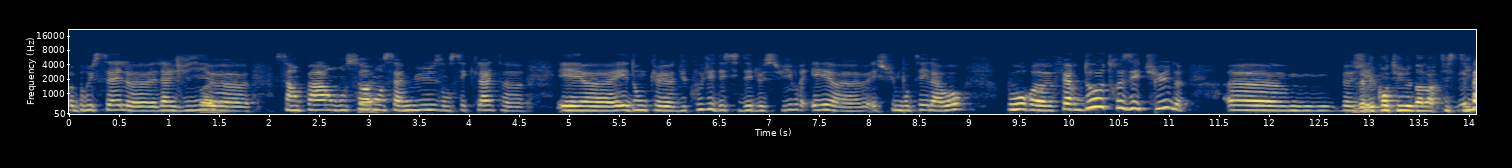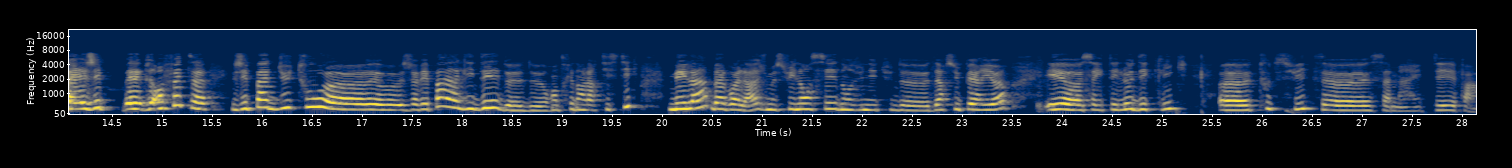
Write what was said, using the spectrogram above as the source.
Euh, Bruxelles, la vie Ouais. sympa, on sort, Ouais. on s'amuse, on s'éclate. et, et donc, du coup, j'ai décidé de le suivre et, et je suis montée là-haut pour faire d'autres études. Euh, bah, Vous avez continué dans l'artistique. ben, ben, en fait, j'ai pas du tout, euh, j'avais pas l'idée de, de rentrer dans l'artistique, mais là, ben voilà, je me suis lancée dans une étude euh, d'art supérieur et euh, ça a été le déclic. Tout de suite, ça m'a été, enfin,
